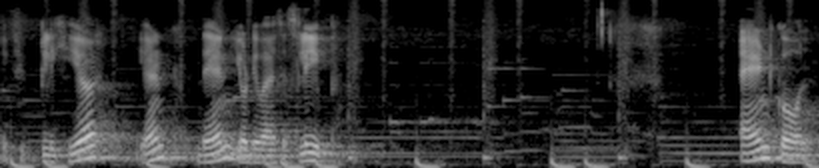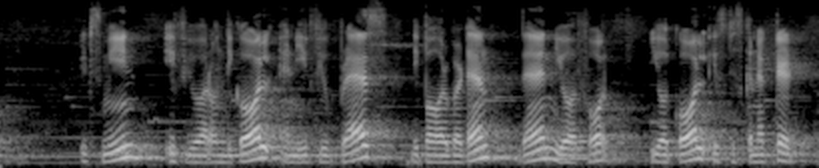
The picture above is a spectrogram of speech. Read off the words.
If you click here and then your device is sleep and call it's mean if you are on the call and if you press the power button then your your call is disconnected.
